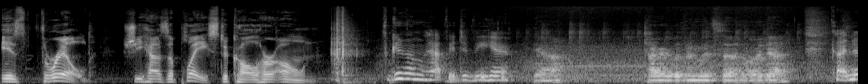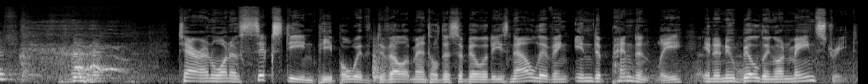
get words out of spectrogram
is thrilled she has a place to call her own. It's good. I'm happy to be here. Yeah. Tired of living with uh, mom and dad? Kind of. Taryn, one of 16 people with developmental disabilities now living independently in a new building on Main Street.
